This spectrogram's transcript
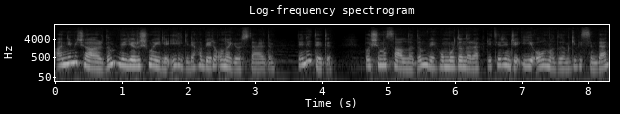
Annemi çağırdım ve yarışma ile ilgili haberi ona gösterdim. Dene dedi. Başımı salladım ve homurdanarak yeterince iyi olmadığım gibisinden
